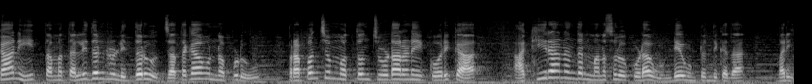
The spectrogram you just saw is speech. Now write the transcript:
కానీ తమ తల్లిదండ్రులిద్దరూ జతగా ఉన్నప్పుడు ప్రపంచం మొత్తం చూడాలనే కోరిక అఖీరానందన్ మనసులో కూడా ఉండే ఉంటుంది కదా. మరి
